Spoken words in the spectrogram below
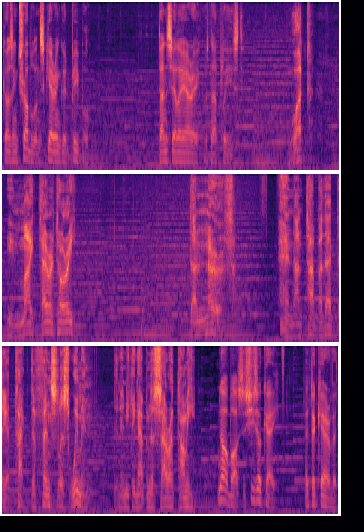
causing trouble and scaring good people. Don Salieri was not pleased. What? In my territory? The nerve. And on top of that, they attacked defenseless women. Did anything happen to Sarah, Tommy? No, boss, she's okay. I took care of it.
